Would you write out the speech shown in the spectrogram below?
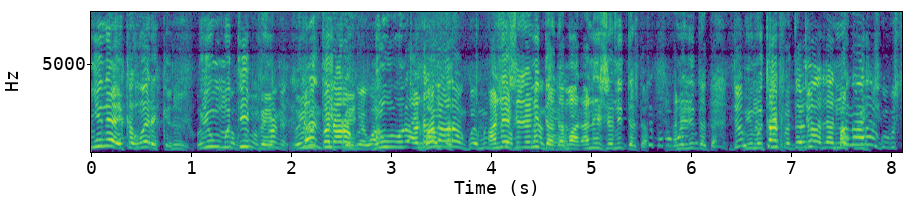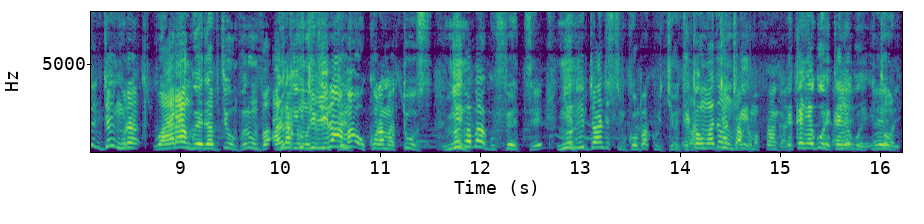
nyine reka nkwereke uyu mutipe uyu wa. mutipe Mba naranguye mu anesheje amafaranga n'idada yanjye. mani anesheje n'idada anesheje n'idada uyu mutipe no naranguye gusa njye nkura waranguye ndabyumva urumva ariko uyu mutipe inama ukora amatuza Nyine. niba bagufetse nyine ibyanjye si bigomba kugenda reka mumaze nshaka mubwire amafaranga reka nyaguhe kanyaguhe itonde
